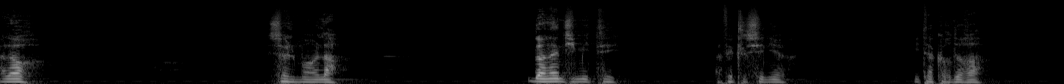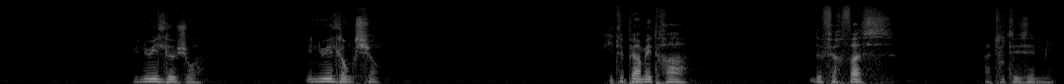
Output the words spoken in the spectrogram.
Alors, seulement là, dans l'intimité avec le Seigneur, il t'accordera une huile de joie, une huile d'onction qui te permettra de faire face à tous tes ennemis.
